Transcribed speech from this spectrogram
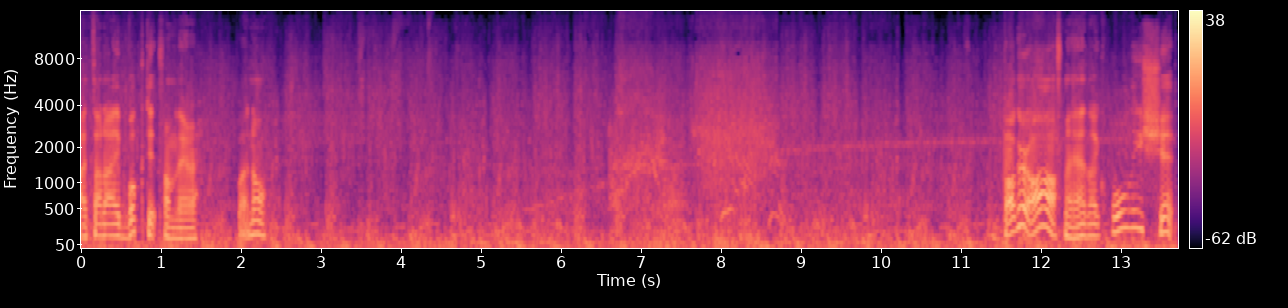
I thought I booked it from there, but no. Bugger off, man. Like, holy shit.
